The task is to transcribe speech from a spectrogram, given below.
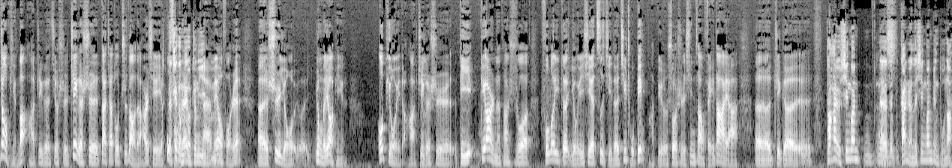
药品了啊，这个就是这个是大家都知道的，而且也不否认，这个没有争议，哎，没有否认，呃是有用的药品。Opioid 啊，这个是第一。第二呢，他是说弗洛伊德有一些自己的基础病啊，比如说是心脏肥大呀，呃，这个他还有新冠那个感染了新冠病毒呢。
